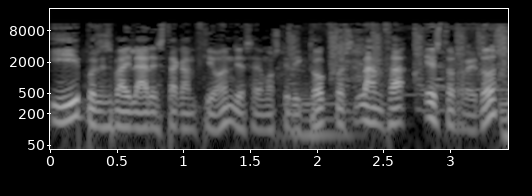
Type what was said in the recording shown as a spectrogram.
y pues es bailar esta canción, ya sabemos que TikTok pues lanza estos retos.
